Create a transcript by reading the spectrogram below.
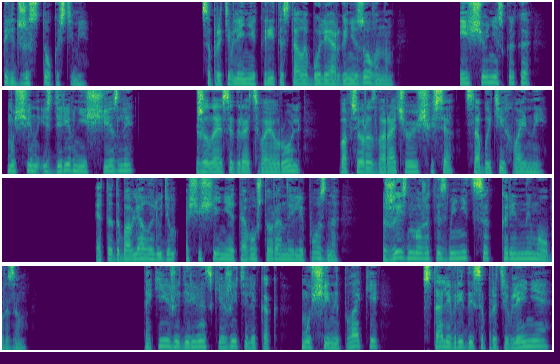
перед жестокостями. Сопротивление Крита стало более организованным, и еще несколько мужчин из деревни исчезли, желая сыграть свою роль во все разворачивающихся событиях войны. Это добавляло людям ощущение того, что рано или поздно жизнь может измениться коренным образом. Такие же деревенские жители, как мужчины Плаки, встали в ряды сопротивления,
